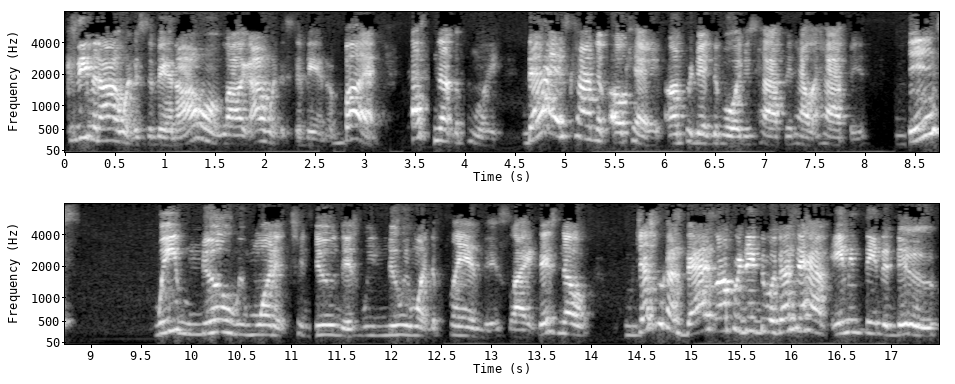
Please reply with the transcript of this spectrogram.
Because even I went to Savannah. I won't lie, I went to Savannah. But that's not the point. That is kind of okay, unpredictable. It just happened how it happened. This, we knew we wanted to do this. We knew we wanted to plan this. Like, there's no, just because that's unpredictable doesn't have anything to do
